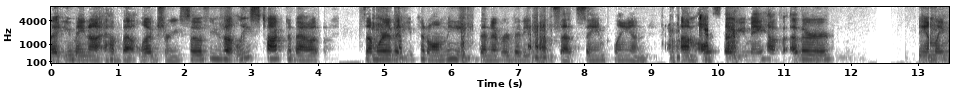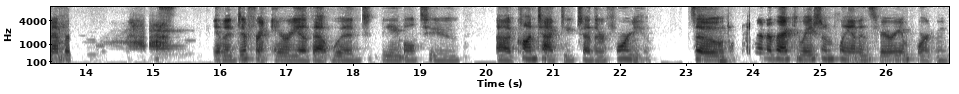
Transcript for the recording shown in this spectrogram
but you may not have that luxury. So if you've at least talked about somewhere that you could all meet, then everybody has that same plan. Um, also, you may have other family members in a different area that would be able to uh, contact each other for you. So an evacuation plan is very important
